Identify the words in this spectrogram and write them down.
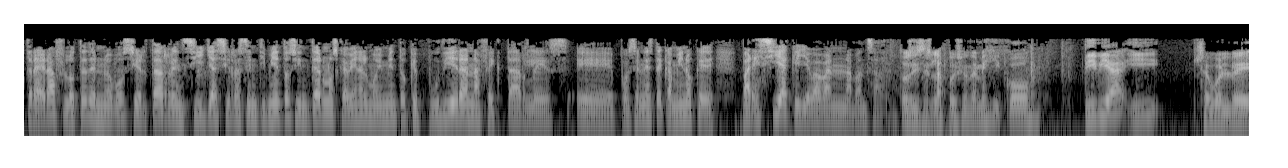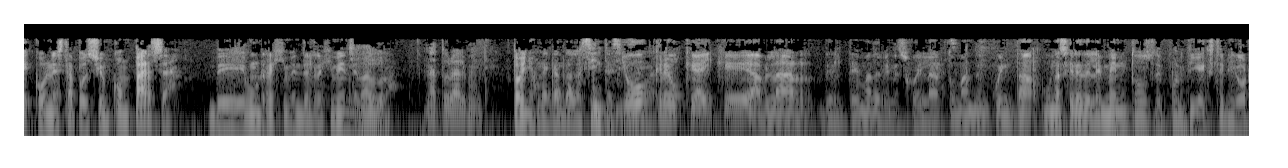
traer a flote de nuevo ciertas rencillas y resentimientos internos que había en el movimiento que pudieran afectarles, eh, pues, en este camino que parecía que llevaban avanzado. Entonces dices, la posición de México tibia y se vuelve con esta posición comparsa de un régimen, del régimen de Maduro. Naturalmente. Toño. Me encanta la síntesis. Yo creo que hay que hablar del tema de Venezuela tomando en cuenta una serie de elementos de política exterior.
